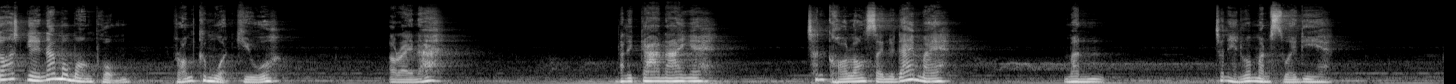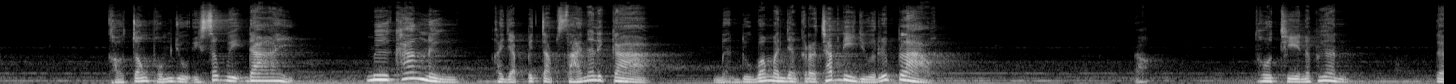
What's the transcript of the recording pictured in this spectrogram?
จอร์จเงยหน้ามามองผม พร้อมขมวดคิ้ว อะไรนะ นาฬิกานายไง ฉันขอลองใส่หน่อยได้ไหม มัน ฉันเห็นว่ามันสวยดี เขาจ้องผมอยู่อีกสักวิได้ มือข้างหนึ่งขยับไปจับสายนาฬิกา เหมือนดูว่ามันยังกระชับดีอยู่หรือเปล่าโทษทีนะเพื่อน แต่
